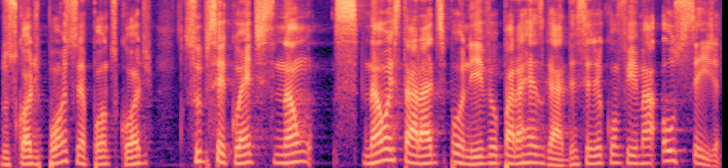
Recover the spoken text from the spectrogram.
dos code points, né, pontos code, subsequentes não, não estará disponível para resgate. Deseja confirmar, ou seja,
